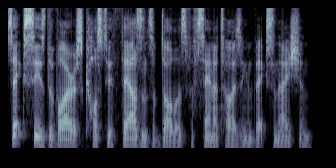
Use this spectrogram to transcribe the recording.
Sachs says the virus cost her thousands of dollars for sanitising and vaccination.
